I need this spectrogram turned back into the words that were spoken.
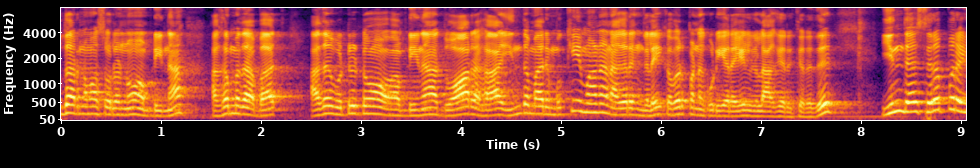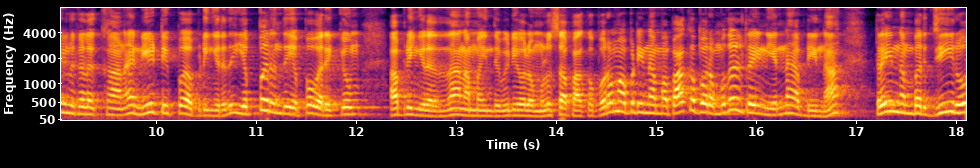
உதாரணமாக சொல்லணும் அப்படின்னா அகமதாபாத் அதை விட்டுட்டோம் அப்படின்னா துவாரகா இந்த மாதிரி முக்கியமான நகரங்களை கவர் பண்ணக்கூடிய ரயில்களாக இருக்கிறது. இந்த சிறப்பு ரயில்களுக்கான நீட்டிப்பு அப்படிங்கிறது எப்போ இருந்து எப்போ வரைக்கும் அப்படிங்கிறது தான் நம்ம இந்த வீடியோவில் முழுசாக பார்க்க போகிறோம் அப்படி நம்ம பார்க்க போகிற முதல் ட்ரெயின் என்ன அப்படின்னா ட்ரெயின் நம்பர் ஜீரோ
